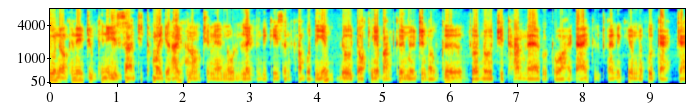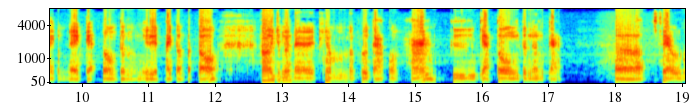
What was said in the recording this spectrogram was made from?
សួរអ្នកគ្នាជួបគ្នាសាជាថ្មីទៀតហើយក្នុង Channel Knowledge Education Cambodia ដោយតគ្នាបានឃើញនៅ channel គឺចូលដូចជា thumbnail រួចរាល់ហើយដែរគឺថ្ងៃនេះខ្ញុំនឹងធ្វើការចែករំលែកតាក់ទងទៅនឹងមេរៀន Python បន្តហើយចំណុចដែលខ្ញុំនឹងធ្វើការបង្ហាញគឺតាក់ទងទៅនឹងការអឺ cell រ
